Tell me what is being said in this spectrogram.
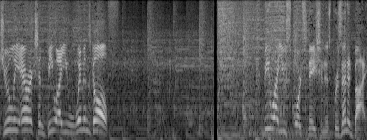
Julie Erickson, BYU women's golf. BYU Sports Nation is presented by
